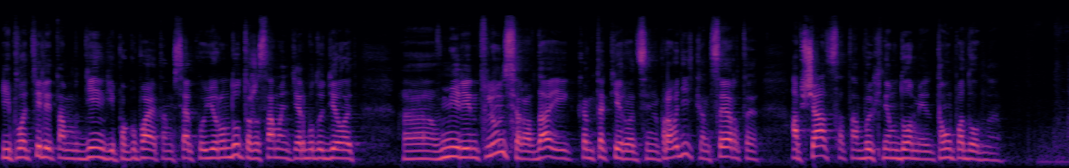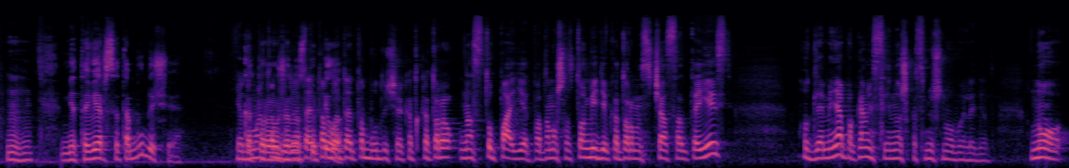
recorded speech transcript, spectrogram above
и платили там деньги, покупая там всякую ерунду, то же самое они теперь будут делать э, в мире инфлюенсеров, да, и контактировать с ними, проводить концерты, общаться там в их доме и тому подобное. Метаверс это будущее, Я думаю, которое это, уже будет- это, наступило. это, это будущее, ко- которое наступает, потому что в том виде, в котором сейчас это есть, ну, для меня пока место немножко смешно выглядит. Но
